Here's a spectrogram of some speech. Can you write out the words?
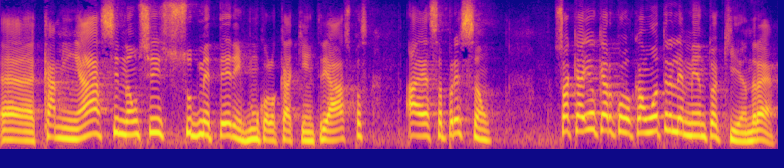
é, caminhar se não se submeterem, vamos colocar aqui entre aspas, a essa pressão. Só que aí eu quero colocar um outro elemento aqui, André.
